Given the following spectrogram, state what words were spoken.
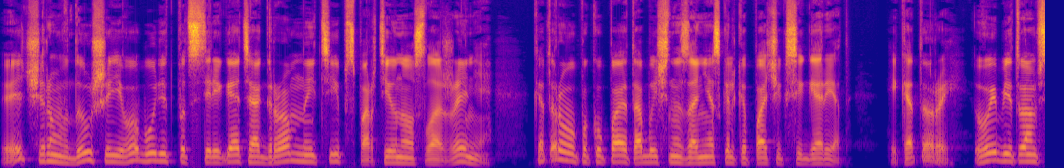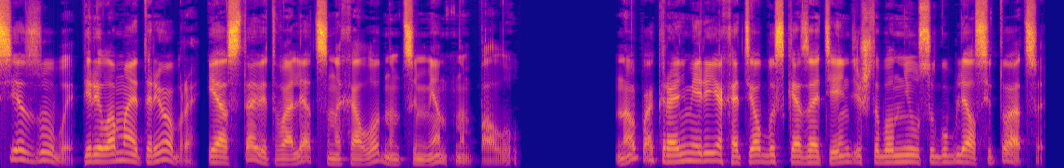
вечером в душе его будет подстерегать огромный тип спортивного сложения, которого покупают обычно за несколько пачек сигарет, и который выбьет вам все зубы, переломает ребра и оставит валяться на холодном цементном полу. Но, по крайней мере, я хотел бы сказать Энди, чтобы он не усугублял ситуацию.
